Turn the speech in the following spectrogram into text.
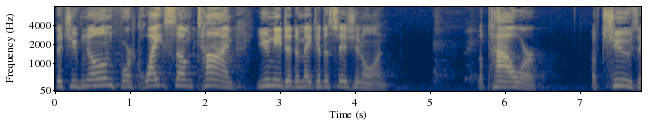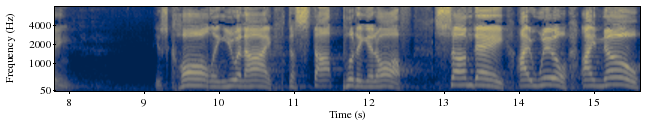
that you've known for quite some time you needed to make a decision on. The power of choosing is calling you and I to stop putting it off. Someday I will. I know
